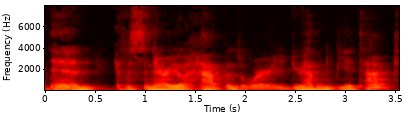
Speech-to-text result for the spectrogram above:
then, if a scenario happens where you do happen to be attacked,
